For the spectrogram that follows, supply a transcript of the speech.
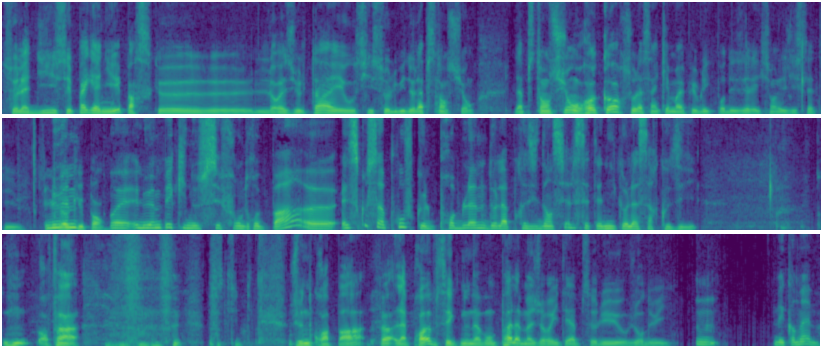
Cela dit, c'est pas gagné parce que le résultat est aussi celui de l'abstention. L'abstention record sous la Ve République pour des élections législatives. C'est préoccupant. Ouais, L'UMP qui ne s'effondre pas, euh, est-ce que ça prouve que le problème de la présidentielle, c'était Nicolas Sarkozy? Enfin, je ne crois pas. La preuve, c'est que nous n'avons pas la majorité absolue aujourd'hui. Mais quand même.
